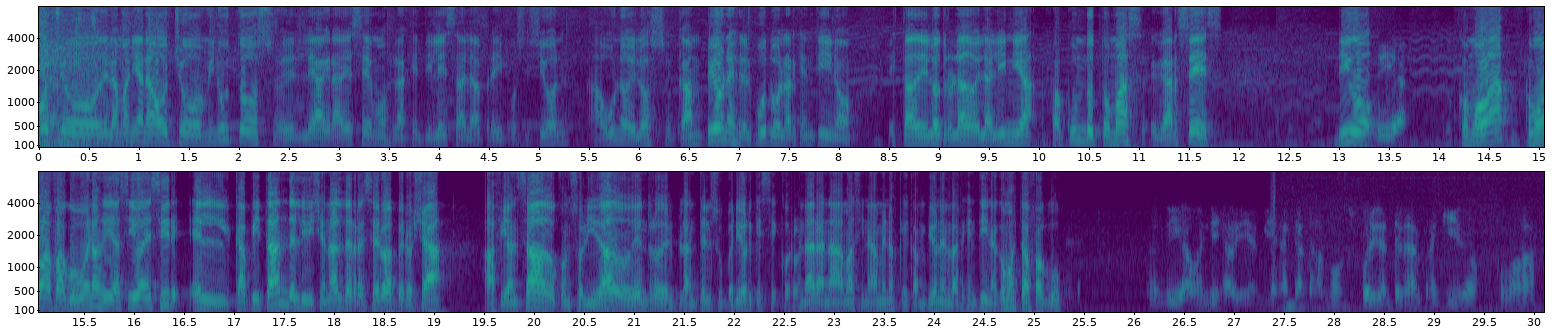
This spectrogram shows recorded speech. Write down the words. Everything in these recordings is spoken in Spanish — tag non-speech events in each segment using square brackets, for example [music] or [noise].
8 de la mañana, 8 minutos. Eh, le agradecemos la gentileza, la predisposición a uno de los campeones del fútbol argentino. Está del otro lado de la línea Facundo Tomás Garcés. Digo, ¿cómo va? ¿Cómo va Facu? Buenos días. Iba a decir el capitán del divisional de reserva, pero ya afianzado, consolidado dentro del plantel superior que se coronara nada más y nada menos que campeón en la Argentina. ¿Cómo está Facu? Buen día, buen día, bien, bien, acá estamos, por ir a entrenar, tranquilo. ¿Cómo va?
